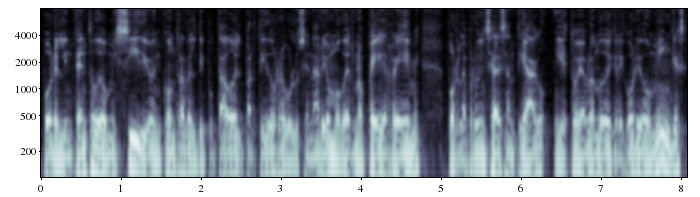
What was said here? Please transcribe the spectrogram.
por el intento de homicidio en contra del diputado del Partido Revolucionario Moderno PRM por la provincia de Santiago, y estoy hablando de Gregorio Domínguez,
